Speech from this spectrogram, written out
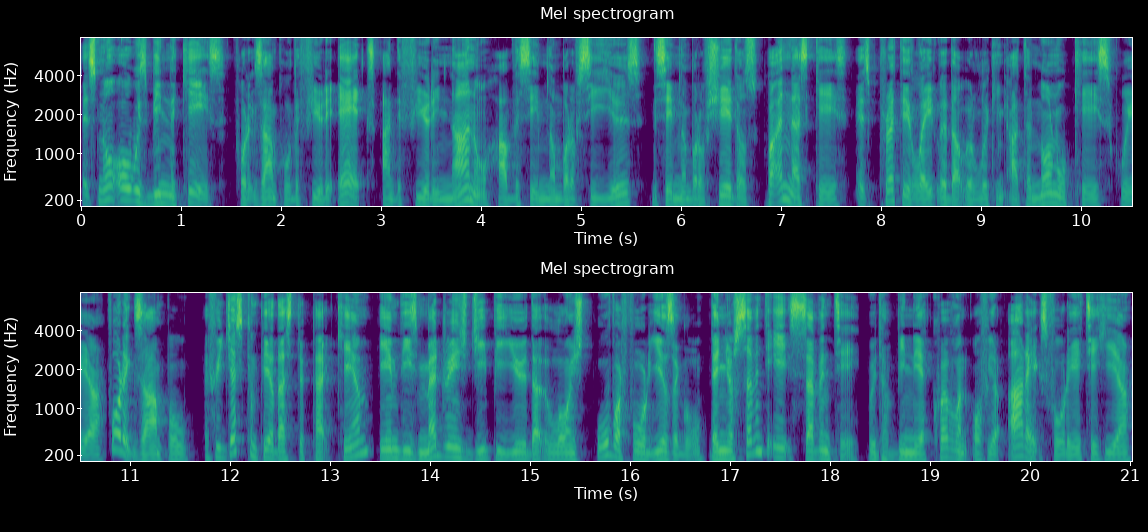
It's not always been the case. For example, the Fury X and the Fury Nano have the same number of CUs, the same number of shaders, but in this case, it's pretty likely that we're looking at a normal case where, for example, if we just compare this to Pitcairn, AMD's mid-range GPU that launched over 4 years ago, then your 7870 would have been the equivalent of your RX 480 here,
